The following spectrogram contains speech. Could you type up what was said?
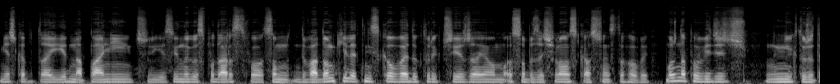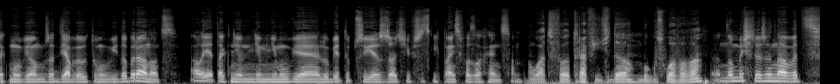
mieszka tutaj jedna pani, czyli jest jedno gospodarstwo. Są dwa domki letniskowe, do których przyjeżdżają osoby ze Śląska, z Częstochowy. Można powiedzieć, niektórzy tak mówią, że diabeł tu mówi dobranoc, ale ja tak nie, nie, nie mówię, lubię tu przyjeżdżać i wszystkich Państwa zachęcam. Łatwo trafić do Bogusławowa? No myślę, że nawet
